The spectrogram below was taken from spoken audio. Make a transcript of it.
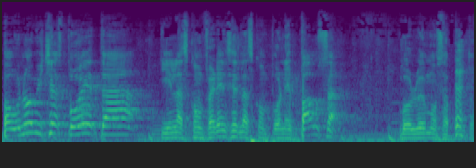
Paunovic es poeta y en las conferencias las compone. Pausa. Volvemos a punto.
